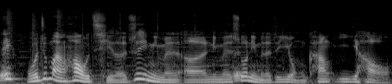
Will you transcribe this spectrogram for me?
哎、欸，我就蛮好奇了。所以你们呃，你们说你们的这永康一号，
